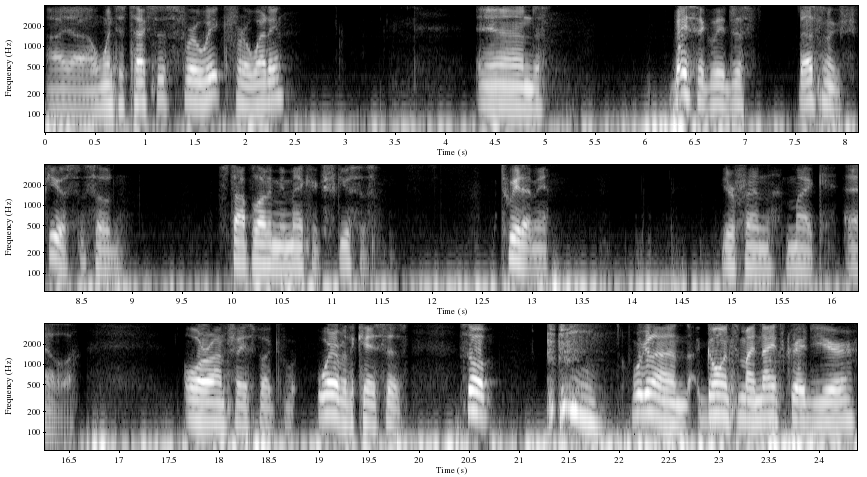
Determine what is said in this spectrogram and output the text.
I uh, went to Texas for a week for a wedding. And basically, just that's an excuse. So stop letting me make excuses. Tweet at me. Your friend Mike L. Or on Facebook, wherever the case is. So, we're to go into my ninth grade year.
